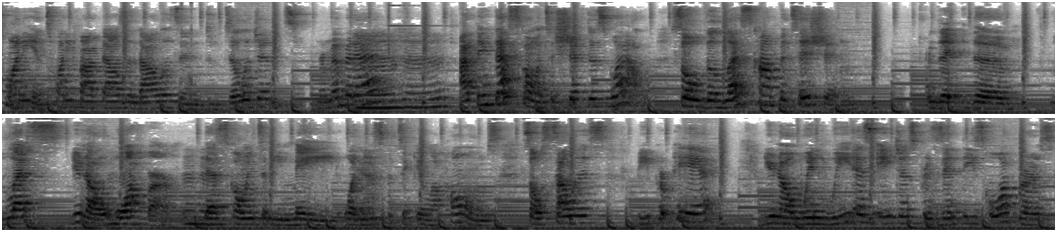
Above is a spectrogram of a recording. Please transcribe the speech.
twenty and twenty-five thousand dollars in due diligence. Remember that? Mhm. I think that's going to shift as well. So the less competition, the the less you know offer Mhm. that's going to be made on these particular homes. So sellers, be prepared. You know, when we as agents present these offers,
